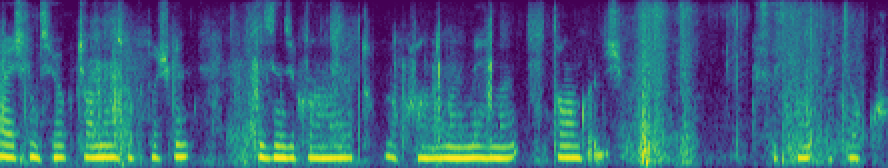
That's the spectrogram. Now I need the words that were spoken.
Hiç kimse yok. Canlı yayın sohbet hoş geldin. İzinizi kullanmayı ve tutma kullanmayı unutmayın. hemen. Tamam kardeşim. Küfür etmek yok.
